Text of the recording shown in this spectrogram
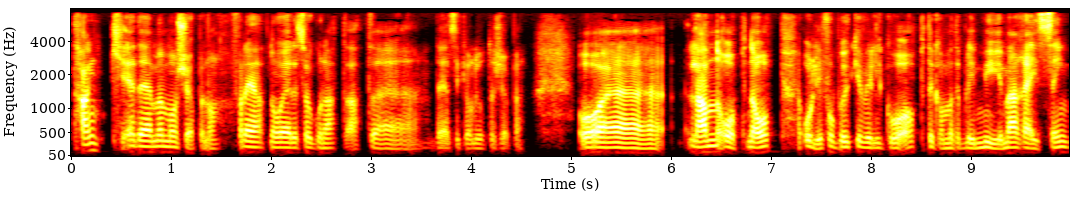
tank er det vi må kjøpe nå. For nå er det så god natt at uh, det er sikkert lurt å kjøpe. Og uh, land åpner opp, oljeforbruket vil gå opp, det kommer til å bli mye mer reising.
